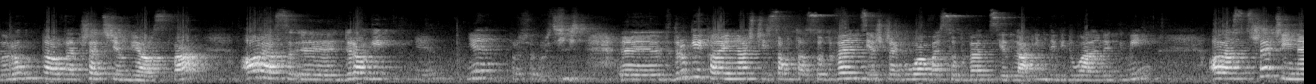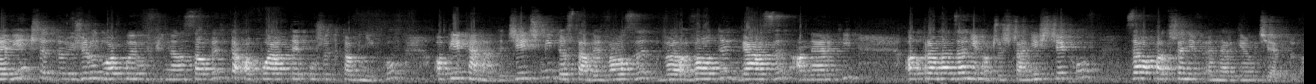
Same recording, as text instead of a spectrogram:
gruntowe, przedsiębiorstwa oraz yy, drogi nie? Proszę wrócić. Y, w drugiej kolejności są to subwencje, szczegółowe subwencje dla indywidualnych gmin oraz trzecie i największe źródło wpływów finansowych to opłaty użytkowników, opieka nad dziećmi, dostawy wozy, wody, gazy, energii, odprowadzanie, oczyszczanie ścieków, zaopatrzenie w energię cieplną.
